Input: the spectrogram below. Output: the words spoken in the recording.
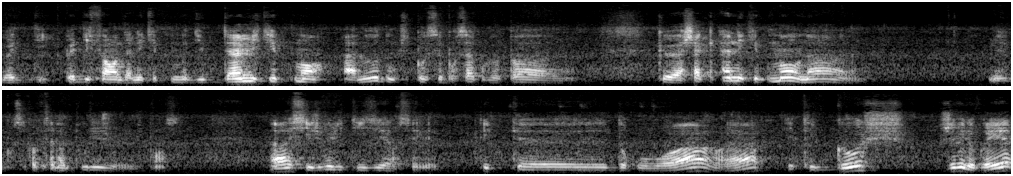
peut être, différent d'un équipement, équipement à l'autre. Donc je suppose que c'est pour ça qu'on ne peut pas. qu'à chaque un équipement, on a. mais c'est comme ça dans tous les jeux, je pense. Ah, si je vais l'utiliser, c'est clic euh, droit, voilà, et clic gauche, je vais l'ouvrir.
